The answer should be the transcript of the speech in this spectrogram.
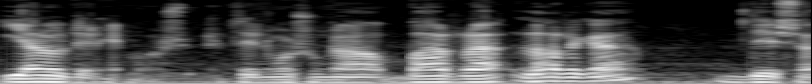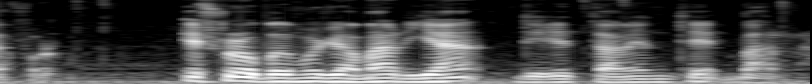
ya lo tenemos. Tenemos una barra larga de esa forma. Eso lo podemos llamar ya directamente barra.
